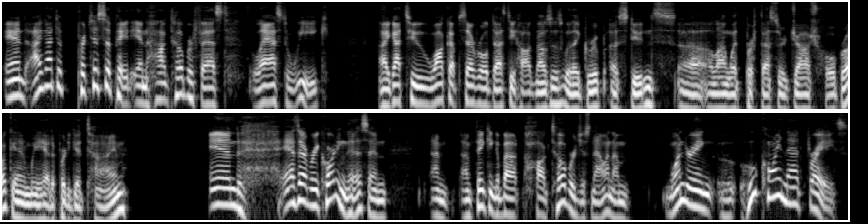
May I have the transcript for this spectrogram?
And I got to participate in Hogtoberfest last week. I got to walk up several dusty hognoses with a group of students, uh, along with Professor Josh Holbrook, and we had a pretty good time. And as I'm recording this, and I'm I'm thinking about Hogtober just now, and I'm wondering who coined that phrase.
